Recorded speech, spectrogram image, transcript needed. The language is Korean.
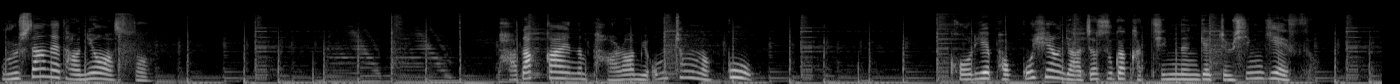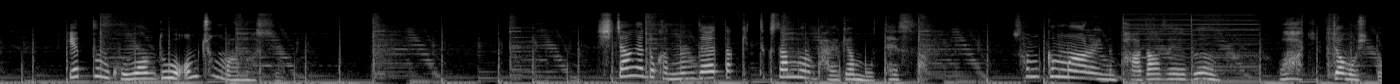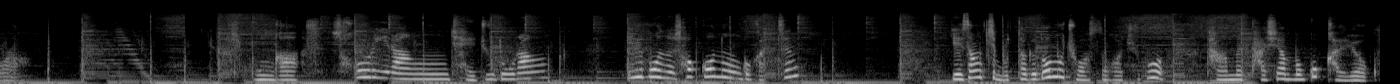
울산에 다녀왔어. 바닷가에는 바람이 엄청났고 거리에 벚꽃이랑 야자수가 같이 있는 게 좀 신기했어. 예쁜 공원도 엄청 많았어. 시장에도 갔는데 딱히 특산물은 발견 못했어. 섬끝마을에 있는 바다색은 와 진짜 멋있더라. 뭔가 서울이랑 제주도랑 일본을 섞어 놓은 것 같은? 예상치 못하게 너무 좋았어가지고 다음에 다시 한번 꼭 가려고.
